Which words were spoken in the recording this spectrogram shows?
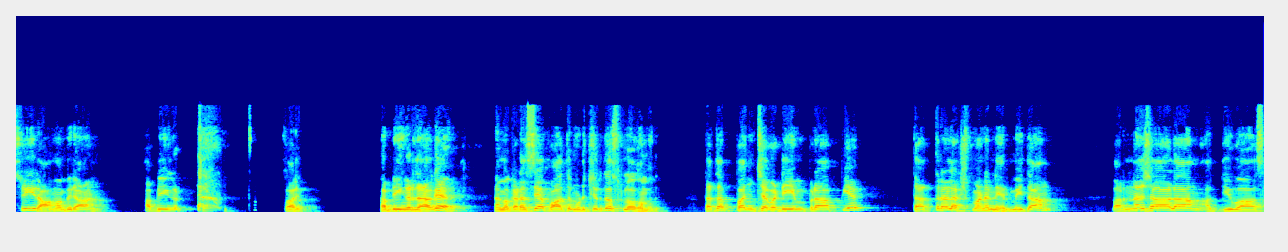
ஸ்ரீராமபிரான். அப்படிங்கிற சாரி அப்படிங்கிறதாக நம்ம கடைசியாக பார்த்து முடிச்சிருந்த ஸ்லோகம் அது. தத பஞ்சவட்டியும் பிராப்பிய தத்ர லக்ஷ்மண நிர்மிதாம் பர்ணசாலாம் அத்யுவாச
